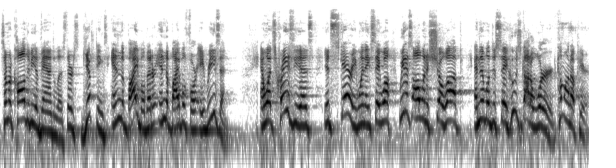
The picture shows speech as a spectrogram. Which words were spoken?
Some are called to be evangelists. There's giftings in the Bible that are in the Bible for a reason. And what's crazy is it's scary when they say, well, we just all want to show up and then we'll just say, who's got a word? Come on up here.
